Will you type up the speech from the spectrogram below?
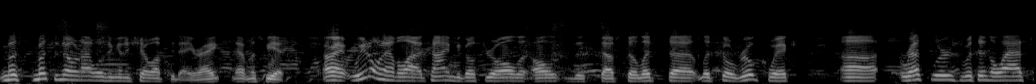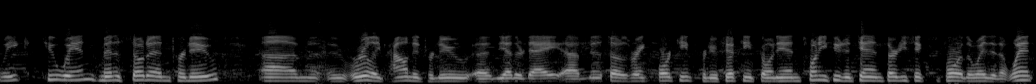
must must have known I wasn't going to show up today, right? That must be it. All right, we don't have a lot of time to go through all the, all this stuff, so let's uh, let's go real quick. Uh, wrestlers within the last week, two wins: Minnesota and Purdue. Um, really pounded Purdue uh, the other day. Uh, Minnesota was ranked 14th, Purdue 15th going in, 22 to 10, 36 to 4 the way that it went.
